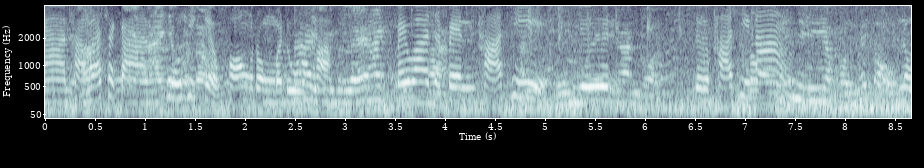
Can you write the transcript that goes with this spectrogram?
งานทางราชการผู้ที่เกี่ยวข้องลงมาดูค่ะ ไม่ว่าจะเป็นพระที่ยืน หรือพระที่นั่งไม่มีอะฝนไม่ตกหนู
